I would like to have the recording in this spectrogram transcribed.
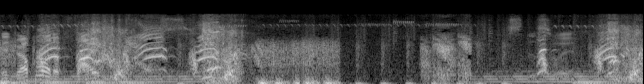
They drop a lot of fire. It's this way.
